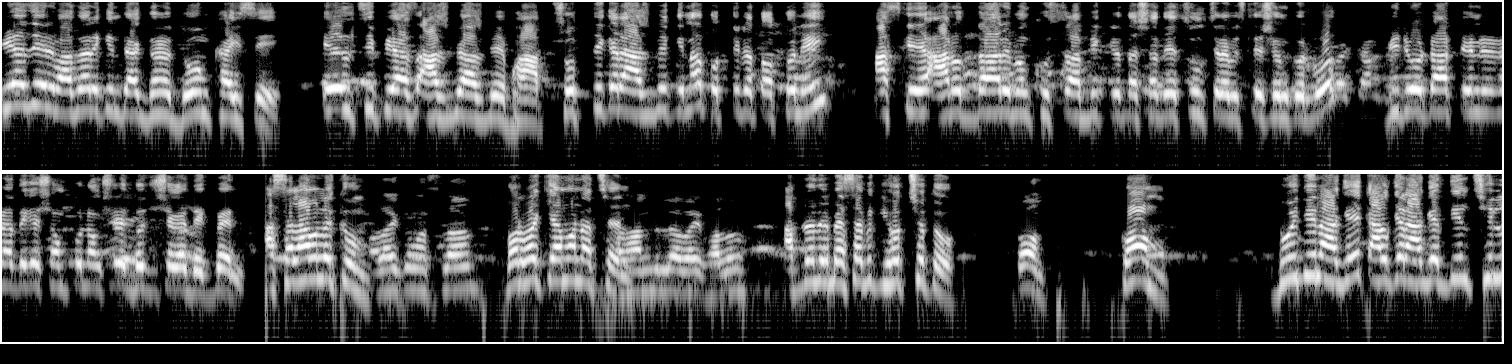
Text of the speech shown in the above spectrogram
পেঁয়াজের বাজারে কিন্তু এক ধরনের দম খাইছে। এলসি পেঁয়াজ আসবে আসবে ভাব। সত্যিকারে আসবে কিনা প্রত্যেকটা তথ্য নেই। আজকে আড়তদার এবং খুচরা বিক্রেতার সাথে চুলচেরা বিশ্লেষণ করব। ভিডিওটা টেনে না দেখে সম্পূর্ণ অংশের ধৈর্য সঙ্গে দেখবেন। আসসালামু আলাইকুম। ওয়ালাইকুম আসসালাম। বড় ভাই কেমন আছেন? আলহামদুলিল্লাহ ভাই ভালো। আপনাদের বেচা বিক্রি হচ্ছে তো? কম। কম। দুই দিন আগে কালকের আগের দিন ছিল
